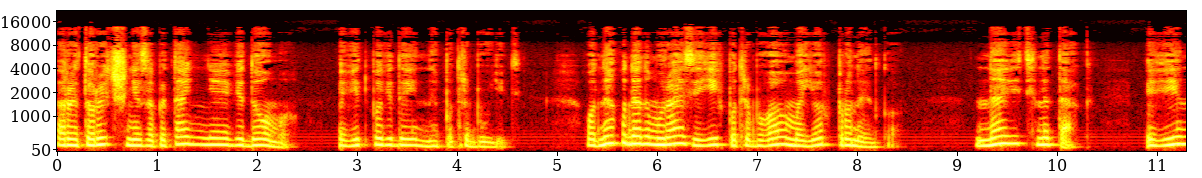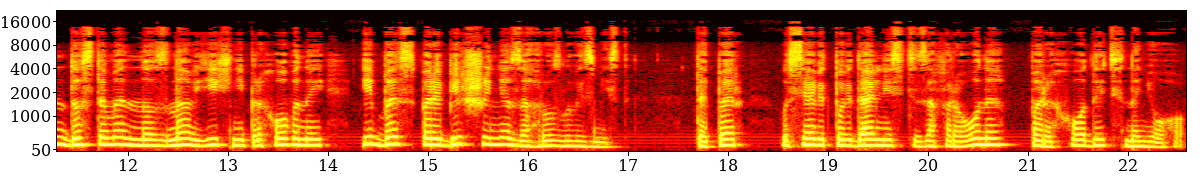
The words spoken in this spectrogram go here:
Риторичні запитання відомо, відповідей не потребують. Однак у даному разі їх потребував майор Проненко. Навіть не так. Він достеменно знав їхній прихований і без перебільшення загрозливий зміст. Тепер уся відповідальність за фараона переходить на нього.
